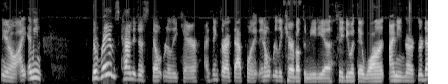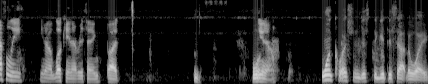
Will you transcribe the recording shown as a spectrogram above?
you know, I I mean the Rams kind of just don't really care. I think they're at that point. They don't really care about the media. They do what they want. I mean, they're they're definitely you know looking everything, but Well, you know, one question just to get this out of the way.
